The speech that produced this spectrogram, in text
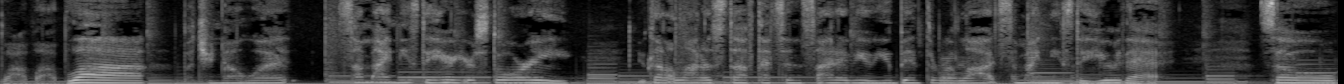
blah, blah, blah. But you know what? Somebody needs to hear your story. You got a lot of stuff that's inside of you. You've been through a lot. Somebody needs to hear that. So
